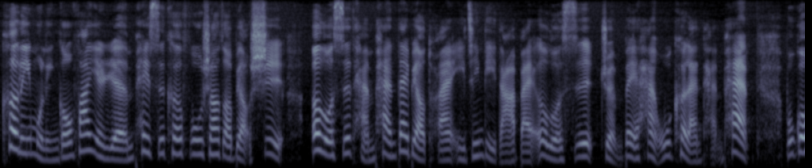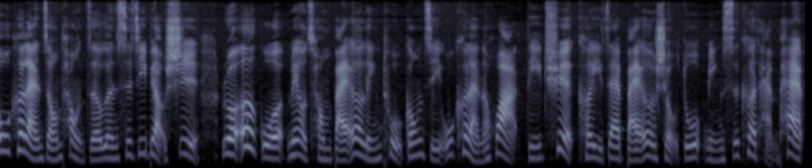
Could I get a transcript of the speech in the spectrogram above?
克里姆林宫发言人佩斯科夫稍早表示，俄罗斯谈判代表团已经抵达白俄罗斯，准备和乌克兰谈判。不过，乌克兰总统泽伦斯基表示，若俄国没有从白俄领土攻击乌克兰的话，的确可以在白俄首都明斯克谈判。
